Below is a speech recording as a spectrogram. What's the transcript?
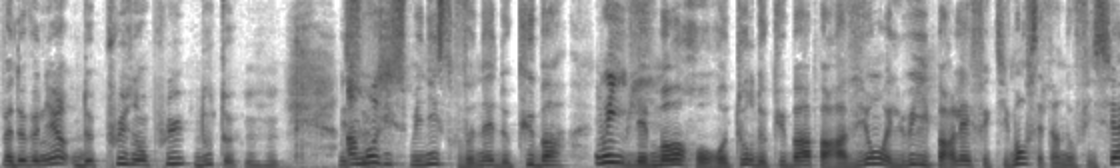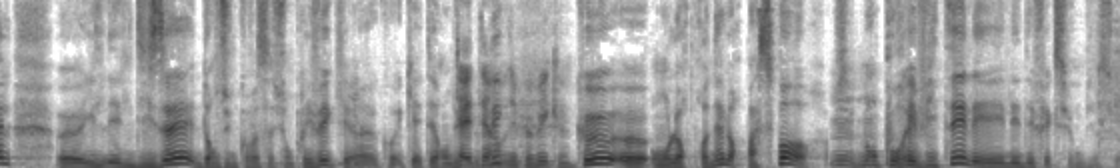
va devenir de plus en plus douteux. Mhm. Mais Un ce vice-ministre venait de Cuba. Oui. Il est mort au retour de Cuba par avion et lui, il parlait effectivement, c'est un officiel, euh, il, disait dans une conversation privée qui a, été rendue publique, qu'on euh, leur prenait leur passeport, mm pour éviter les, les bien sûr.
